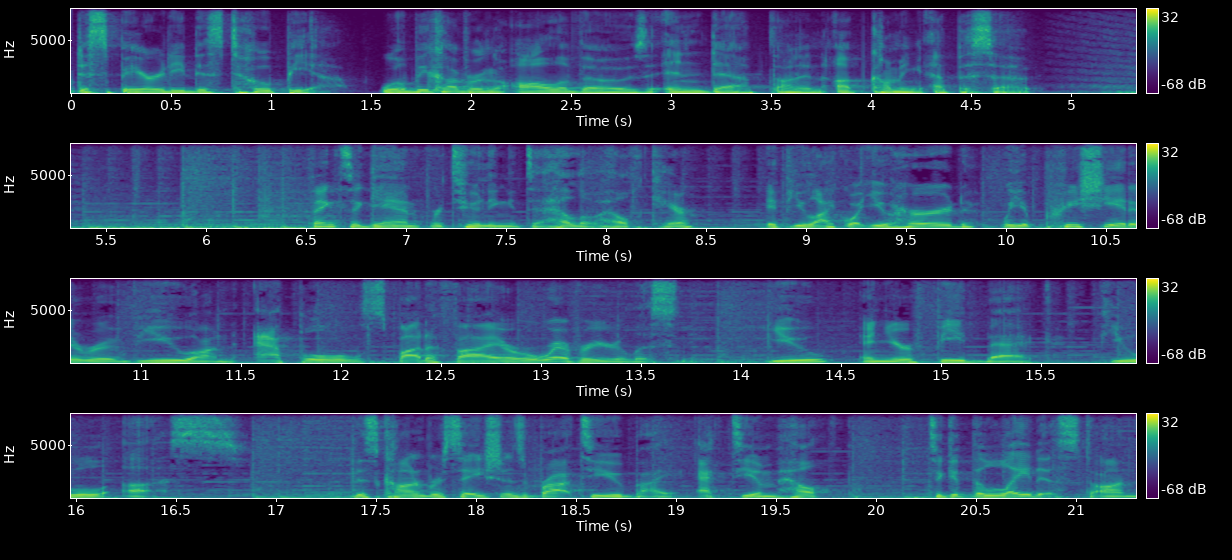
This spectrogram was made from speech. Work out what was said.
disparity dystopia. We'll be covering all of those in depth on an upcoming episode. Thanks again for tuning into Hello Healthcare. If you like what you heard, we appreciate a review on Apple, Spotify, or wherever you're listening. You and your feedback fuel us. This conversation is brought to you by Actium Health To get the latest on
